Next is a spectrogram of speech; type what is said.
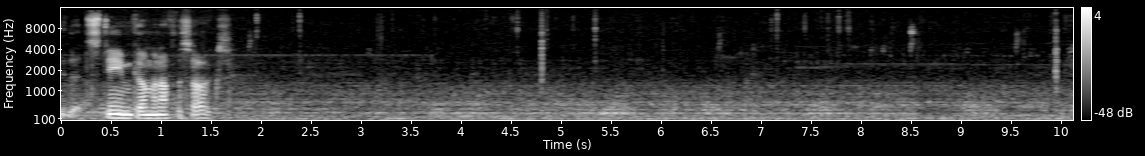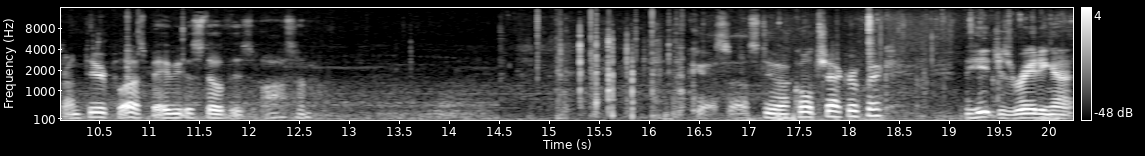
see that steam coming off the socks. Frontier Plus, baby, this stove is awesome. Okay, so let's do a cold check real quick. The heat just radiating out,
